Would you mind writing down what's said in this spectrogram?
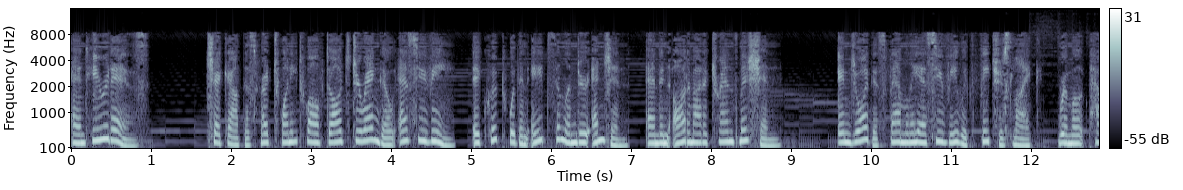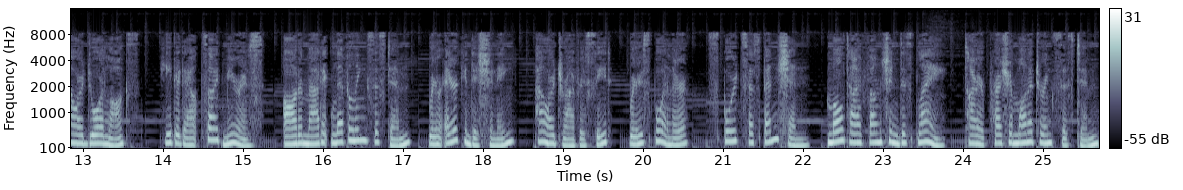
And here it is. Check out this red 2012 Dodge Durango SUV, equipped with an 8-cylinder engine and an automatic transmission. Enjoy this family SUV with features like remote power door locks, heated outside mirrors, automatic leveling system, rear air conditioning, power driver seat, rear spoiler, sport suspension, multi-function display, tire pressure monitoring system,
